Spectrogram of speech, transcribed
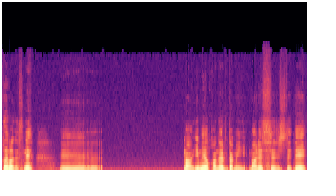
例えばですね、えー、まあ夢を叶えるために、まあ、レッスンしてて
